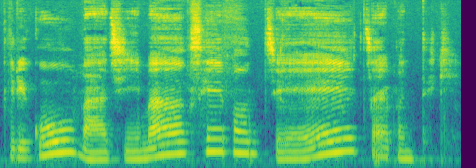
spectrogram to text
그리고 마지막 세 번째 짧은뜨기.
